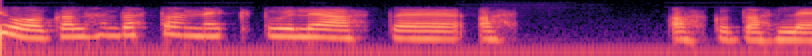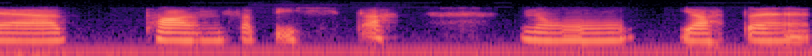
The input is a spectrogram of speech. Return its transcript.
joo, kalhan tästä nektui lähtee ah, ahko lää tansa pihtä. No, jahte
